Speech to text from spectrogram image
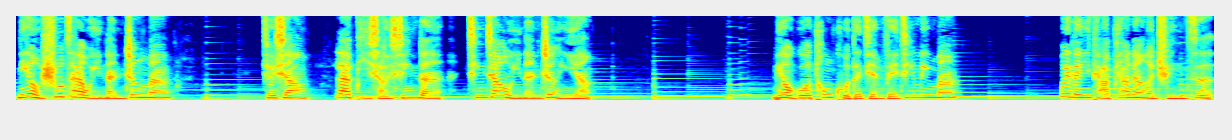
你有蔬菜为难症吗？就像蜡笔小新的青椒为难症一样。你有过痛苦的减肥经历吗？为了一条漂亮的裙子，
